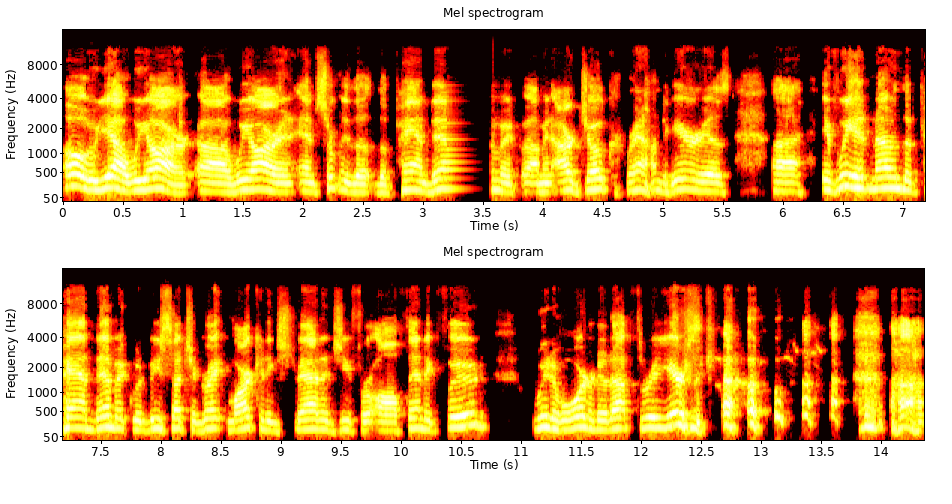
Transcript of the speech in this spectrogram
Oh yeah, we are. Uh, we are, and, and certainly the the pandemic I mean, our joke around here is uh, if we had known the pandemic would be such a great marketing strategy for authentic food, we'd have ordered it up three years ago. uh,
